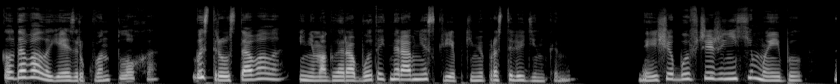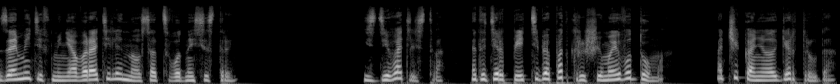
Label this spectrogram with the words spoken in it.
Колдовала я из рук вон плохо, быстро уставала и не могла работать наравне с крепкими простолюдинками. Да еще бывшие женихи Мейбл, заметив меня, воротили нос от сводной сестры. «Издевательство — это терпеть тебя под крышей моего дома», — отчеканила Гертруда.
